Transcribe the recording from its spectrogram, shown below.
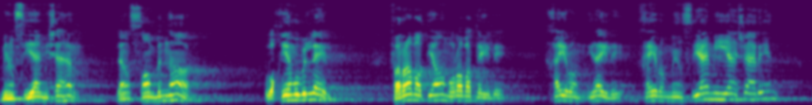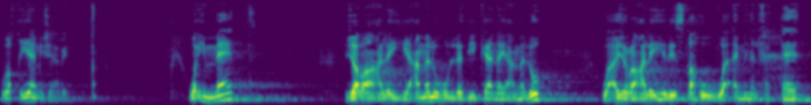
من صيام شهر لأن الصوم بالنهار وقيامه بالليل. فرابط يوم وربط ليلة. خير ليلة خير من صيام شهر وقيام شهر وإن مات جرى عليه عمله الذي كان يعمله وأجرى عليه رزقه وأمن الفتان.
